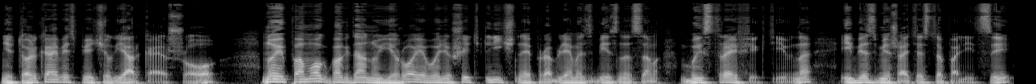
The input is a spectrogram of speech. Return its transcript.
не только обеспечил яркое шоу, но и помог Богдану Ероеву решить личные проблемы с бизнесом быстро, эффективно и без вмешательства полиции,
